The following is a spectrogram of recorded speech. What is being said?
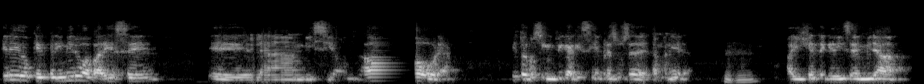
creo que primero aparece eh, la ambición. Ahora, esto no significa que siempre suceda de esta manera. Hay gente que dice, mira,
